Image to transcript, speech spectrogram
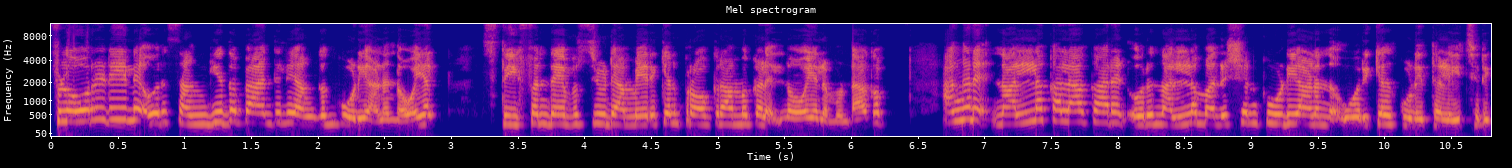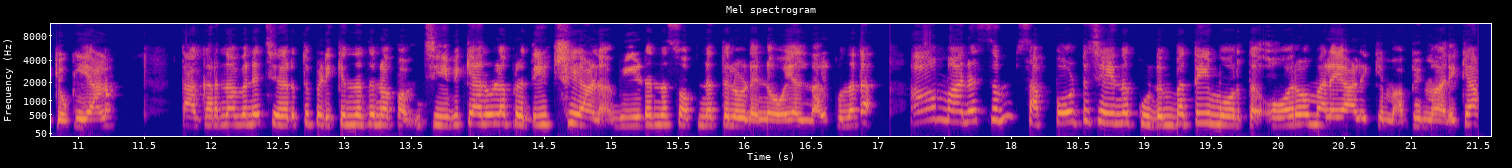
ഫ്ലോറിഡയിലെ ഒരു സംഗീത ബാൻഡിലെ അംഗം കൂടിയാണ് നോയൽ. സ്റ്റീഫൻ ദേവസിയുടെ അമേരിക്കൻ പ്രോഗ്രാമുകളിൽ നോയലും ഉണ്ടാകും. അങ്ങനെ നല്ല കലാകാരൻ ഒരു നല്ല മനുഷ്യൻ കൂടിയാണെന്ന് ഒരിക്കൽ കൂടി തെളിയിച്ചിരിക്കുകയാണ്. തകർന്നവനെ ചേർത്ത് പിടിക്കുന്നതിനൊപ്പം ജീവിക്കാനുള്ള പ്രതീക്ഷയാണ് വീടെന്ന സ്വപ്നത്തിലൂടെ നോയൽ നൽകുന്നത്. ആ മനസ്സും സപ്പോർട്ട് ചെയ്യുന്ന കുടുംബത്തെയും ഓർത്ത് ഓരോ മലയാളിക്കും അഭിമാനിക്കാം.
